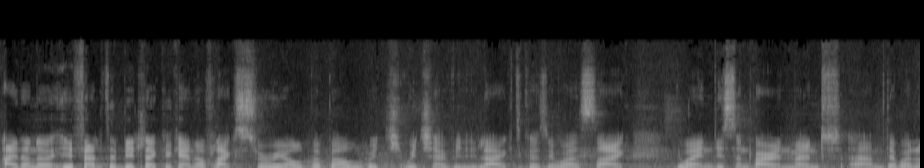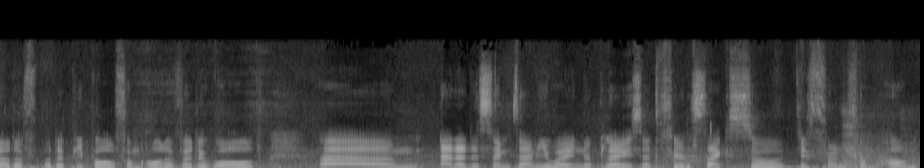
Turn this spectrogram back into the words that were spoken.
I don't know. It felt a bit like a kind of like surreal bubble, which which I really liked because it was like you were in this environment. Um, there were a lot of other people from all over the world, um, and at the same time you were in a place that feels like so different from home.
